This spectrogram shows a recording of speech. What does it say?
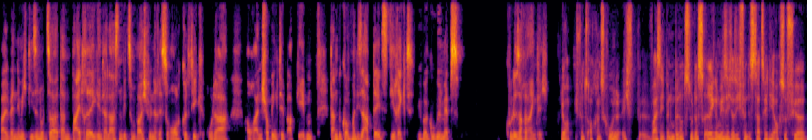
Weil wenn nämlich diese Nutzer dann Beiträge hinterlassen, wie zum Beispiel eine Restaurantkritik oder auch einen Shopping-Tipp abgeben, dann bekommt man diese Updates direkt über Google Maps. Coole Sache eigentlich. Ja, ich finde es auch ganz cool. Ich äh, weiß nicht, benutzt du das regelmäßig? Also ich finde es tatsächlich auch so für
